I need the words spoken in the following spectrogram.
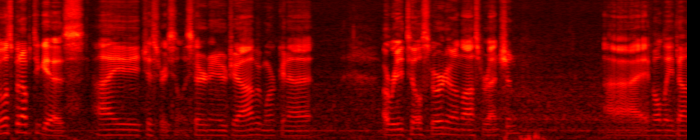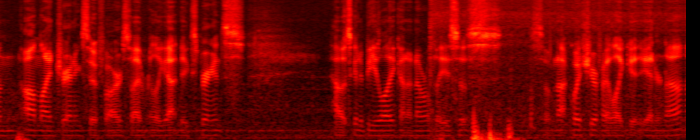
So what's been up to you guys? I just recently started a new job. I'm working at a retail store doing loss prevention. I've only done online training so far, so I haven't really gotten to experience how it's going to be like on a normal basis. So I'm not quite sure if I like it yet or not.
